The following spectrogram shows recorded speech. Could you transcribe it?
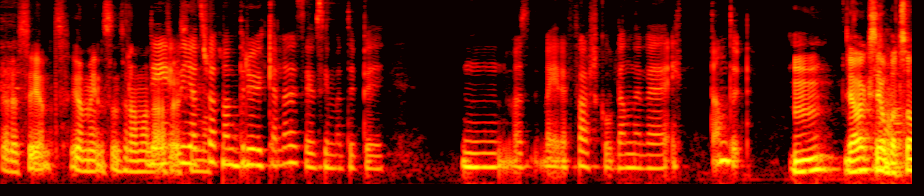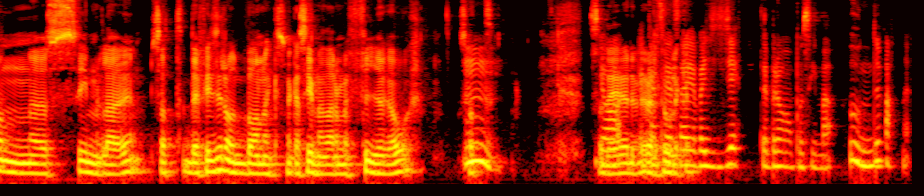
Är det sent? Jag minns inte när man lärde sig simma. Jag tror att man brukar lära sig att simma typ i vad är det, förskolan eller ettan typ. Mm. Jag har också ja. jobbat som uh, simlärare. Så det finns ju de barn som kan simma när de är fyra år. Så, mm. att, så ja, det är väldigt jag kan säga olika. Här, jag var jättebra på att simma under vattnet.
